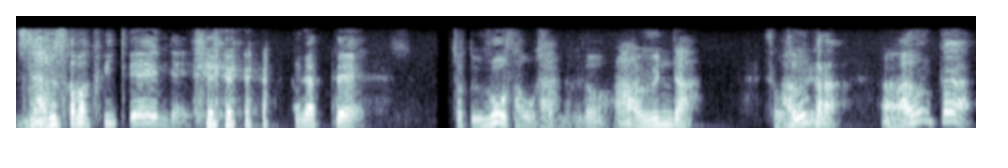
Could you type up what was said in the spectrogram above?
ざるそば食いてーみたい になって、ちょっと右往左往したんだけど、合うんだ。そうんかなうん合うんか、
